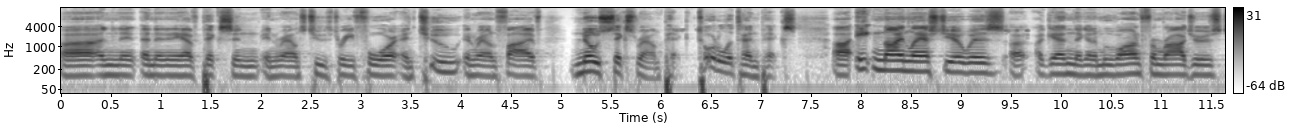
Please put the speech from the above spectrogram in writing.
uh, and then, and then they have picks in in rounds two, three, four, and two in round five. No sixth round pick. Total of ten picks. Uh, eight and nine last year was uh, again they're going to move on from Rodgers.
